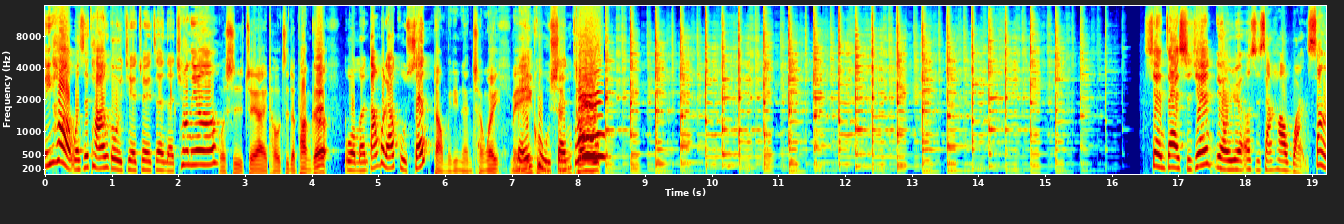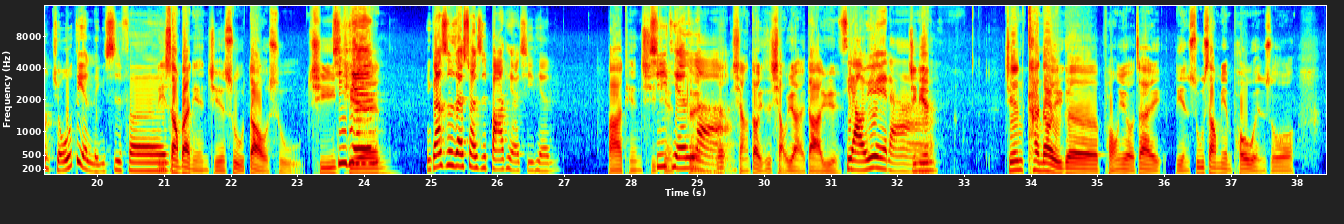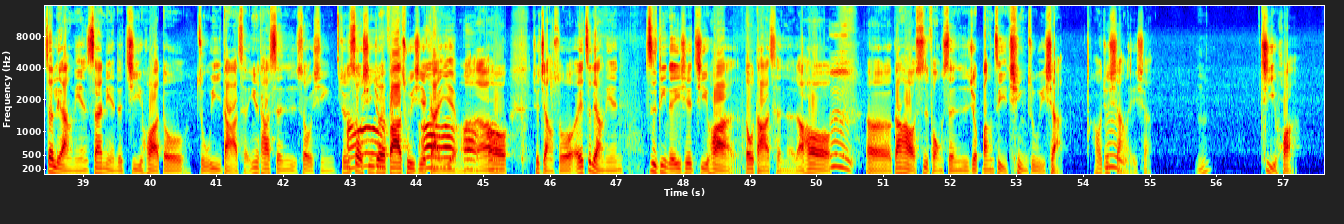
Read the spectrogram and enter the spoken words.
你好，我是台湾股语界最正的俏妞，我是最爱投资的胖哥，我们当不了股神，但我们一定能成为美股神偷。现在时间六月二十三号晚上九点零四分，离上半年结束倒数七七天天，你刚刚是不是在算是八天还是七天？八天七七天对，啦那想到底是小月还是大月？小月啦，今天今天看到一个朋友在脸书上面 po 文说，这两年三年的计划都逐一达成，因为他生日寿星，就是寿星就会发出一些感言嘛，然后就讲说，哎、这两年制定的一些计划都达成了，然后嗯，呃刚好适逢生日，就帮自己庆祝一下，然后就想了一下，嗯，计划，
